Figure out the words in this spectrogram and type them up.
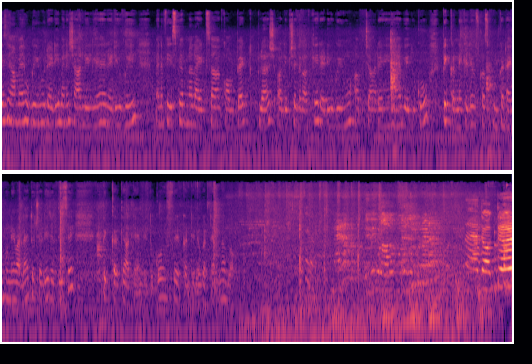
गाइस यहाँ मैं हो गई हूँ रेडी मैंने चार ले लिया है रेडी हो गई। मैंने फेस पे अपना लाइट सा कॉम्पैक्ट ब्लश और लिपस्टिक लगा के रेडी हो गई हूँ। अब जा रहे हैं वेदू को पिक करने के लिए। उसका स्कूल का टाइम होने वाला है तो चलिए जल्दी से पिक करके आते हैं वेदू को फिर कंटिन्यू करते हैं अपना blog doctor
